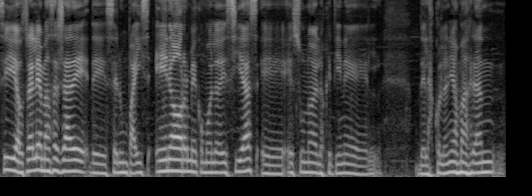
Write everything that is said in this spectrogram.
Sí, Australia, más allá de, de ser un país enorme, como lo decías, eh, es uno de los que tiene el- de las colonias más grandes,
